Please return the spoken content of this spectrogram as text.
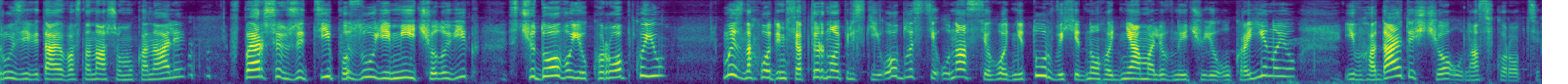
Друзі, вітаю вас на нашому каналі. Вперше в житті позує мій чоловік з чудовою коробкою. Ми знаходимося в Тернопільській області. У нас сьогодні тур вихідного дня мальовничою Україною. І вгадайте, що у нас в коробці.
